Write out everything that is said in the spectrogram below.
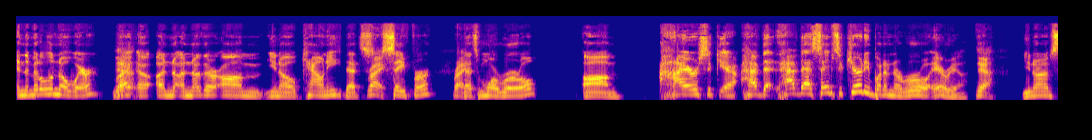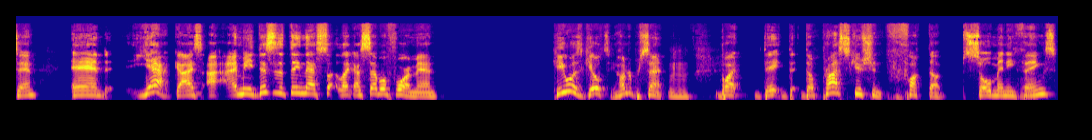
in the middle of nowhere, right? Yeah. Uh, an- another um, you know, county that's Right. safer, Right. that's more rural. Um, higher secure, have that have that same security, but in a rural area. Yeah. you know what I'm saying? And yeah, guys, I, I mean, this is the thing that's like I said before, man. He was guilty, hundred percent, Mhm. but they the, the prosecution fucked up so many things,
